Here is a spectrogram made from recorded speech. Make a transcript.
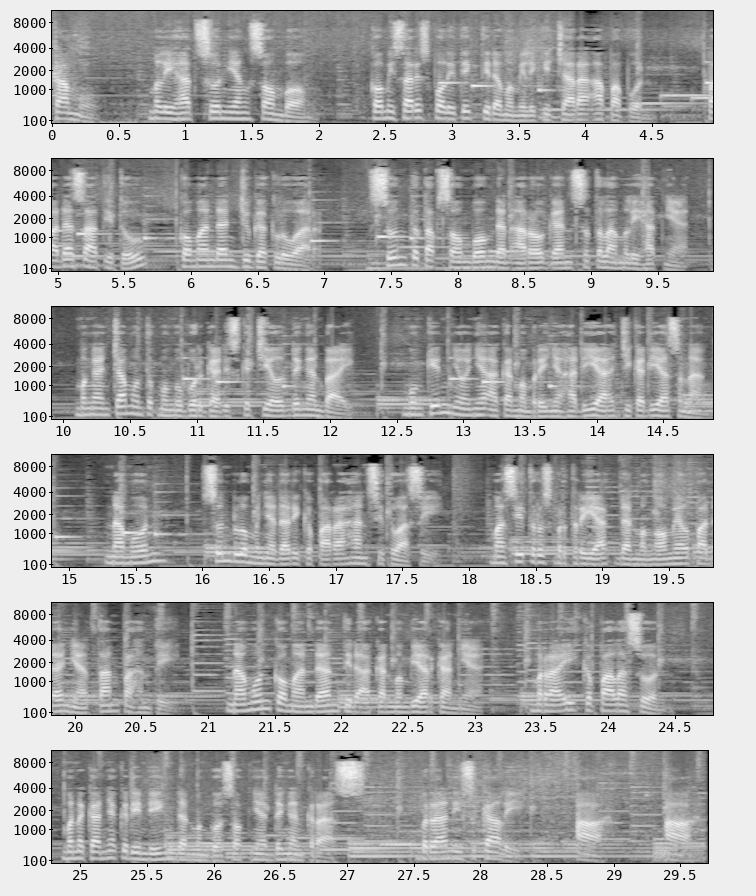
Kamu, melihat Sun yang sombong, komisaris politik tidak memiliki cara apa pun. Pada saat itu, komandan juga keluar. Sun tetap sombong dan arogan setelah melihatnya. Mengancam untuk mengubur gadis kecil dengan baik. Mungkin Nyonya akan memberinya hadiah jika dia senang. Namun, Sun belum menyadari keparahan situasi. Masih terus berteriak dan mengomel padanya tanpa henti. Namun komandan tidak akan membiarkannya. Meraih kepala Sun. Menekannya ke dinding dan menggosoknya dengan keras. Berani sekali. Ah, ah,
